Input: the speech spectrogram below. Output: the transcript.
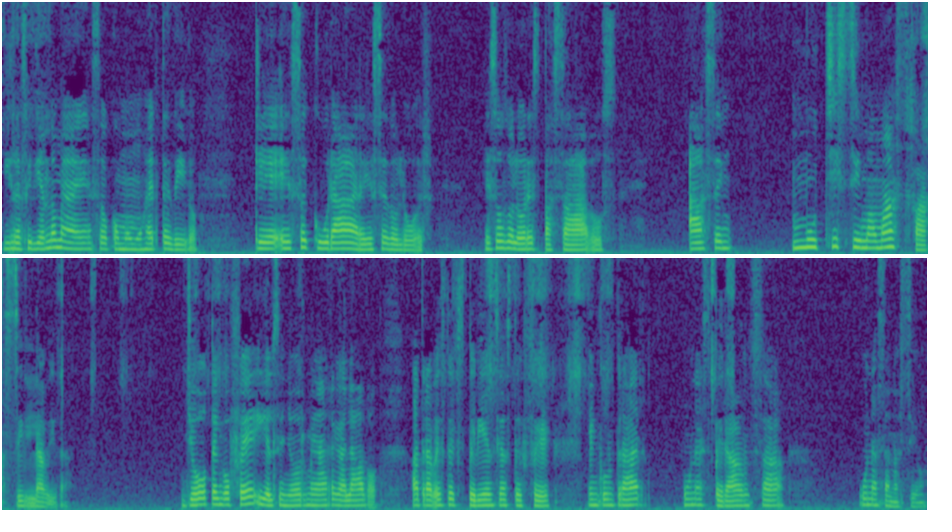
Y refiriéndome a eso, como mujer te digo, que ese curar ese dolor, esos dolores pasados, hacen muchísimo más fácil la vida. Yo tengo fe y el Señor me ha regalado a través de experiencias de fe encontrar una esperanza, una sanación.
